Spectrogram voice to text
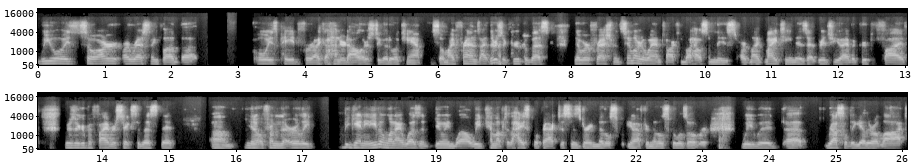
we always so our our wrestling club uh, always paid for like a hundred dollars to go to a camp. So my friends, I, there's a group of us that were freshmen, similar to way I'm talking about how some of these are. My my team is at Ridge View. I have a group of five. There's a group of five or six of us that, um, you know, from the early beginning, even when I wasn't doing well, we'd come up to the high school practices during middle school. You know, after middle school was over, we would uh, wrestle together a lot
